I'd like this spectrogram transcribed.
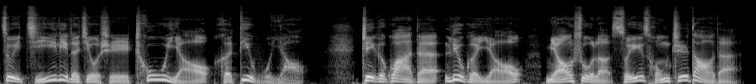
最吉利的就是初爻和第五爻。这个卦的六个爻描述了随从之道的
